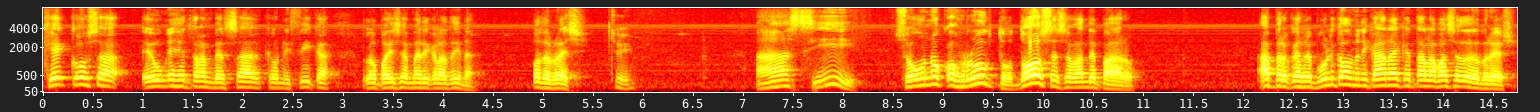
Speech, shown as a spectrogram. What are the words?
¿qué cosa es un eje transversal que unifica los países de América Latina? Odebrecht. Sí. Ah, sí, son unos corruptos, 12 se van de paro. Ah, pero que República Dominicana es que está a la base de Odebrecht.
